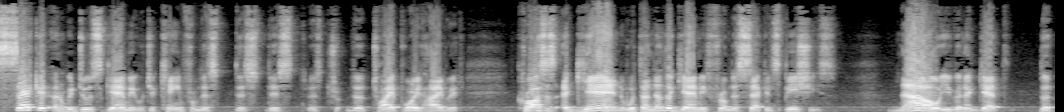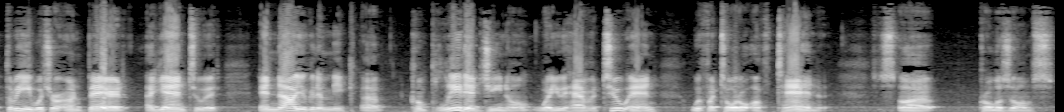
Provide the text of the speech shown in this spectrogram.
second unreduced gamete, which came from this, this, this, this tr the triploid hybrid, crosses again with another gamete from the second species, now you're going to get the three which are unpaired again to it, and now you're going to make a completed genome where you have a 2N with a total of 10 uh, chromosomes.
